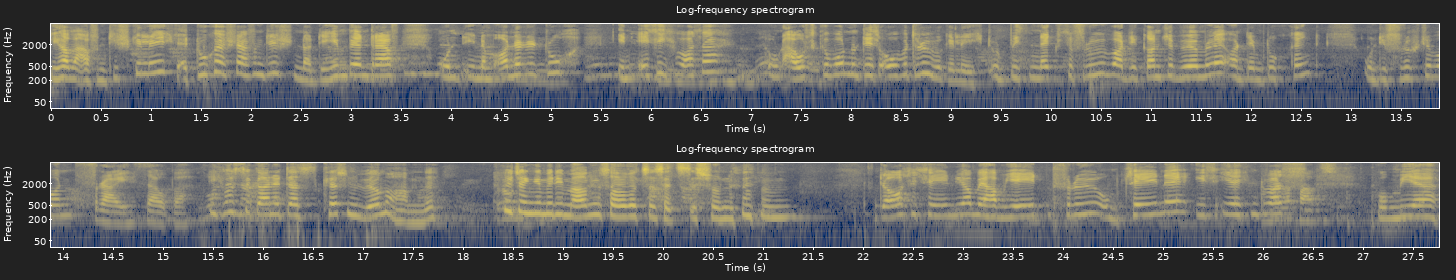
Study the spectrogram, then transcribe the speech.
Die haben wir auf den Tisch gelegt, ein Tuch erst auf den Tisch und dann die Himbeeren drauf und in einem anderen Tuch in Essigwasser und ausgewonnen und das oben drüber gelegt. Und bis nächste Früh war die ganze Würmele an dem Tuch gehängt und die Früchte waren frei, sauber. Ich wusste gar nicht, dass Kirschen Würmer haben, ne? Ich denke mir, die Magensäure zersetzt es schon. da Sie sehen ja, wir haben jeden Früh um 10 Uhr ist irgendwas, wo wir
